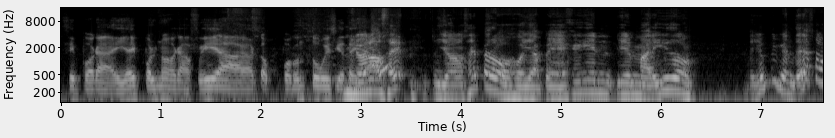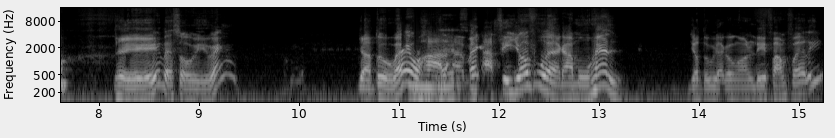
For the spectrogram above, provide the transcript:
si por ahí hay pornografía por un tubo y siete Yo no sé, yo no sé, pero Joya PG y el, y el marido, ellos viven de eso. Sí, de eso viven. Ya tú ves, ojalá. Venga, si yo fuera mujer, yo tuviera un OnlyFans feliz.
